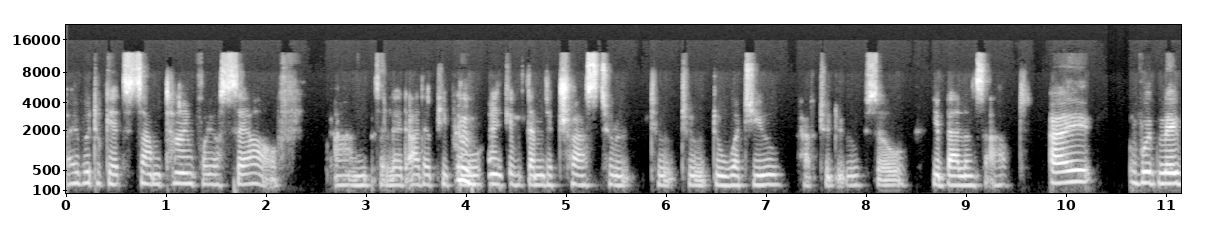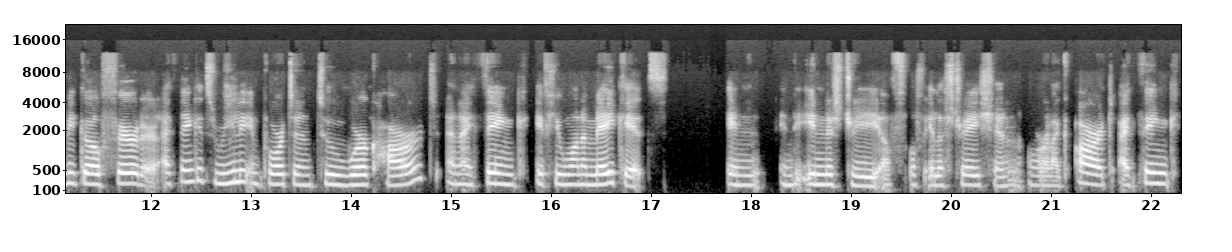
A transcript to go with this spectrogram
able to get some time for yourself and to let other people mm. and give them the trust to to to do what you have to do so you balance out i would maybe go further i think it's really important to work hard and i think if you want to make it in in the industry of of illustration or like art i think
